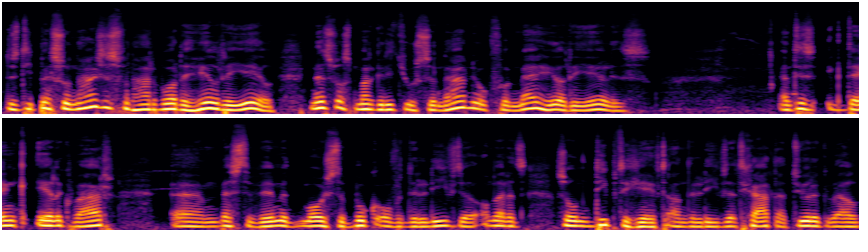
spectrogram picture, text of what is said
Dus die personages van haar worden heel reëel. Net zoals Marguerite Yourcenar nu ook voor mij heel reëel is. En het is, ik denk eerlijk waar, ehm, beste Wim, het mooiste boek over de liefde, omdat het zo'n diepte geeft aan de liefde. Het gaat natuurlijk wel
